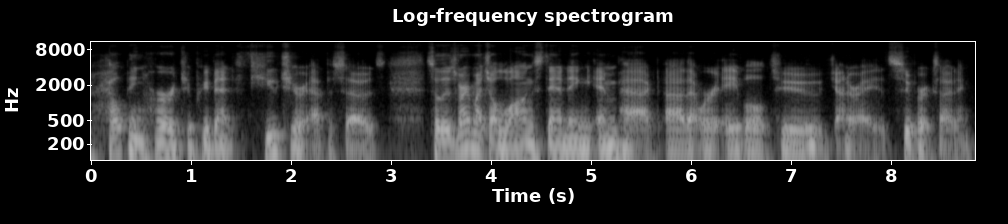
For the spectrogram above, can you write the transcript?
helping her to prevent future episodes. So there's very much a long-standing impact uh, that we're able to generate. It's super exciting.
